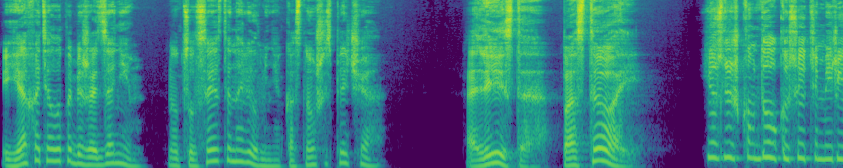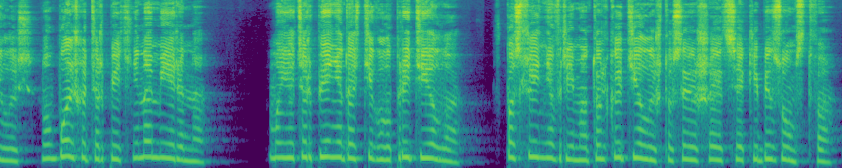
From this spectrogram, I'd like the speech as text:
Я хотела побежать за ним, но Целсей остановил меня, коснувшись плеча. «Алиста, постой!» «Я слишком долго с этим мирилась, но больше терпеть не намерена. Мое терпение достигло предела. В последнее время только делай, что совершает всякие безумства».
